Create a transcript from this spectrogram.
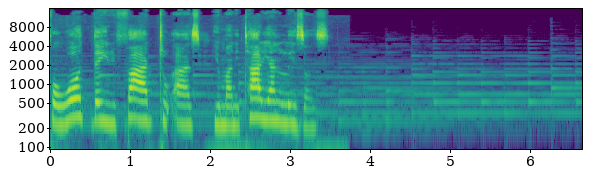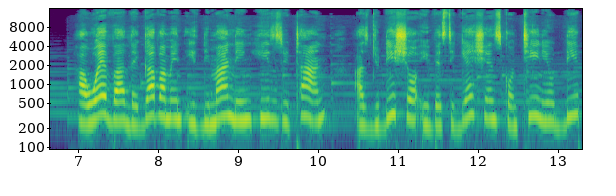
for what they referred to as humanitarian reasons. However, the government is demanding his return as judicial investigations continue deep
